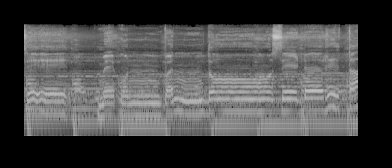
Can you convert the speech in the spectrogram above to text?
سے میں ان بندوں سے ڈرتا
